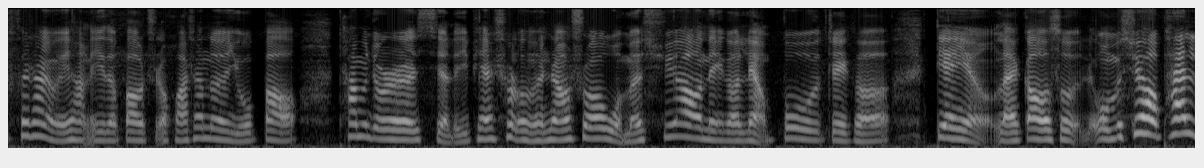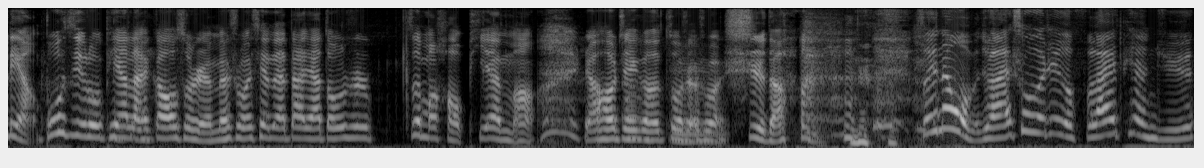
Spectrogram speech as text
非常有影响力的报纸《华盛顿邮报》，他们就是写了一篇社论文章，说我们需要那个两部这个电影来告诉，我们需要拍两部纪录片来告诉人们说，现在大家都是这么好骗吗？然后这个作者说，嗯是的，所以那，我们就来说说这个弗莱骗局，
